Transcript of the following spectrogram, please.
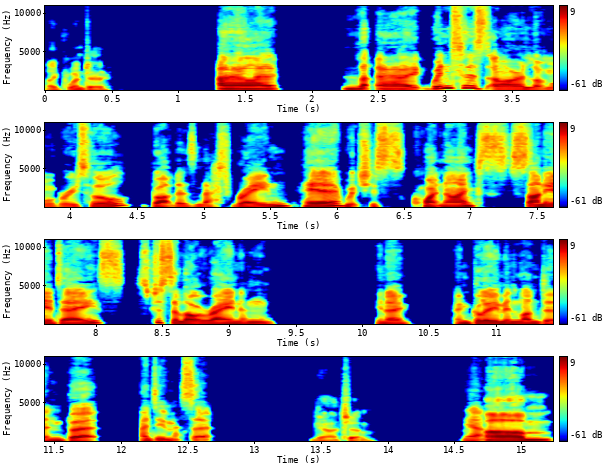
Like winter? Uh, uh, winters are a lot more brutal, but there's less rain here, which is quite nice. Sunnier days. It's just a lot of rain and, you know, and gloom in London, but I do miss it. Gotcha. Yeah. Um,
